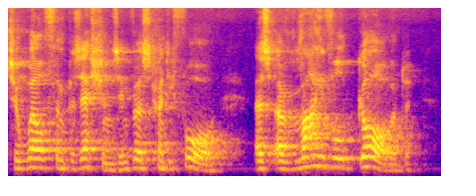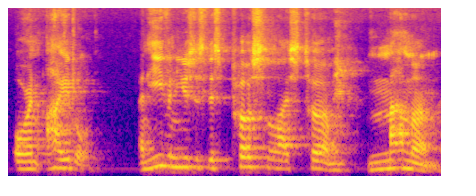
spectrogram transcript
to wealth and possessions in verse 24 as a rival God or an idol. And he even uses this personalized term, mammon.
